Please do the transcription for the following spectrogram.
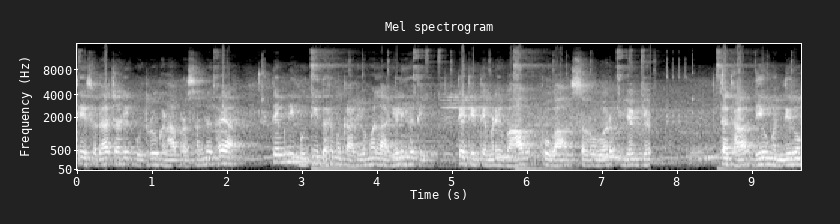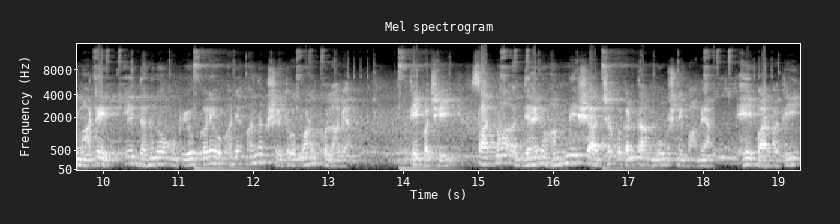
તે સદાચારી પુત્રો ઘણા પ્રસન્ન થયા. તેમની બુદ્ધિ ધર્મ કાર્યોમાં લાગેલી હતી. તેથી તેમણે વાવ, કુવા, સરોવર, યજ્ઞ તથા દેવ મંદિરો માટે એ ધનનો ઉપયોગ કર્યો અને અન્ય ક્ષેત્રો પણ ખોલાવ્યા. તે પછી સાતમા અધ્યાયનો હંમેશા જપ કરતા મોક્ષને પામ્યા. હે પાર્વતી,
